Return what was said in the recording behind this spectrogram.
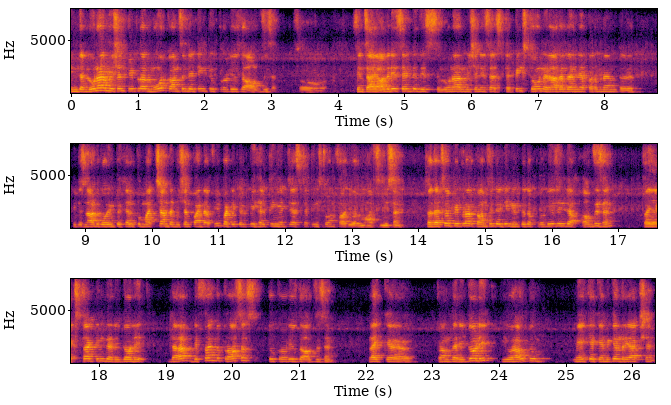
In the lunar mission, people are more concentrating to produce the oxygen. So since I already said this lunar mission is a stepping stone rather than a permanent, uh, it is not going to help much on the mission point of view, but it will be helping in just stepping stone for your Mars mission. So that's why people are concentrating into the producing the oxygen by extracting the regolith. There are different process to produce the oxygen. Like uh, from the regolith, you have to make a chemical reaction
